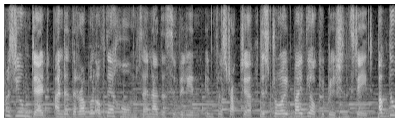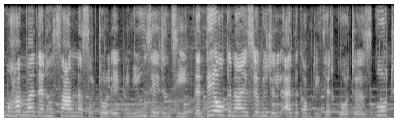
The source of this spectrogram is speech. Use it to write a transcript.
presumed dead under the rubble of their homes and other civilian infrastructure destroyed by the occupation state. Abdu Muhammad and Hussam Nasr told AP News Agency that they organized a vigil at the company's headquarters, quote,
